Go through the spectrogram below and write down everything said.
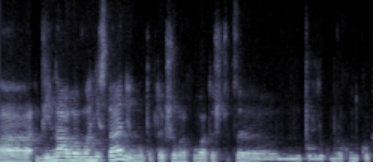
А війна в Афганістані, ну тобто, якщо врахувати, що це по великому рахунку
